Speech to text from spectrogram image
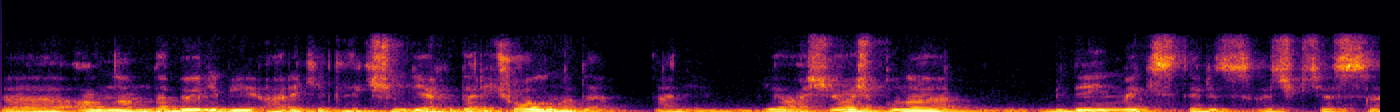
e, anlamda böyle bir hareketlilik şimdiye kadar hiç olmadı. Hani yavaş yavaş buna bir değinmek isteriz açıkçası.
